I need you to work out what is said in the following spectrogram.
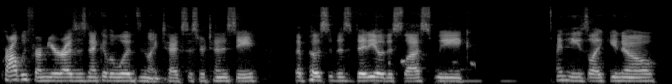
probably from your guys' neck of the woods in like Texas or Tennessee that posted this video this last week, and he's like, you know,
